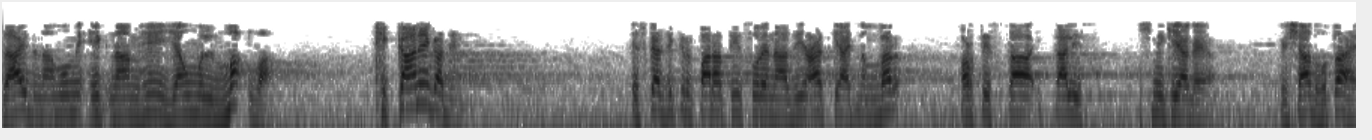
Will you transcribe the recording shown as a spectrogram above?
زائد ناموں میں ایک نام ہے یوم المأوا ٹھکانے کا دن۔ اس کا ذکر پارا تیس سور نازیات کی آج نمبر اڑتیس اکتالیس اس میں کیا گیا۔ ارشاد ہوتا ہے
